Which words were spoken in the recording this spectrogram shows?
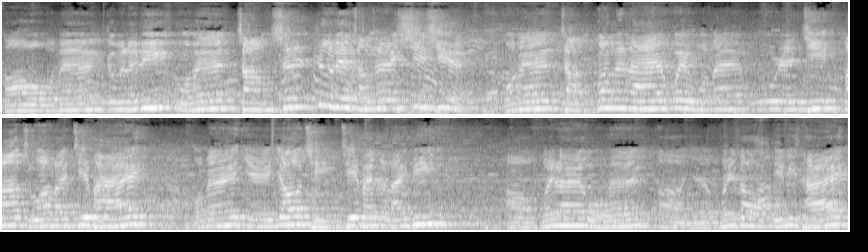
好，我们各位来宾，我们掌声热烈掌声，谢谢。我们长官们来为我们无人机妈祖号来揭牌，我们也邀请揭牌的来宾，啊，回来我们啊也回到典礼台。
